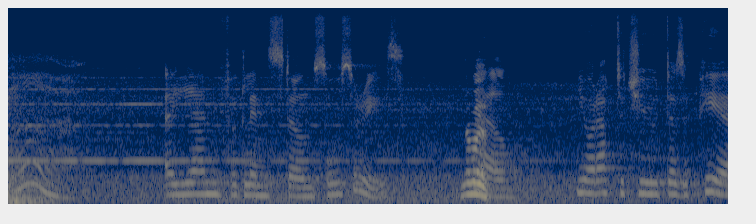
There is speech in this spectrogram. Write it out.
Ah, a yen for glintstone sorceries. about- Well, your aptitude does appear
